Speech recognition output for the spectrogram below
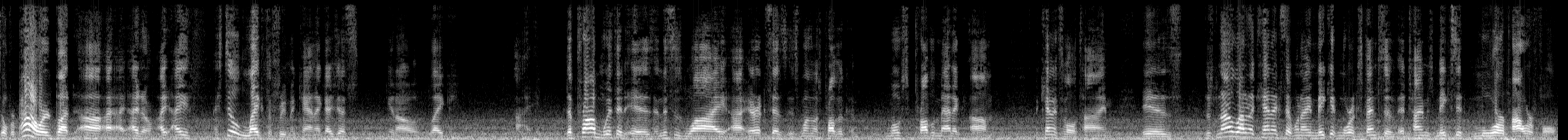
overpowered, but uh, I, I, don't. I, I, I, still like the free mechanic. I just, you know, like, I, the problem with it is, and this is why uh, Eric says it's one of the most, prob- most problematic um, mechanics of all time, is there's not a lot of mechanics that when I make it more expensive, at times makes it more powerful.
